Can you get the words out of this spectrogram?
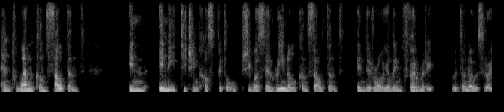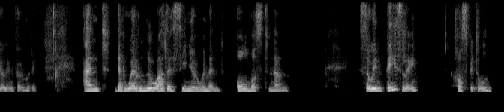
and one consultant in any teaching hospital. She was a renal consultant in the Royal Infirmary, Guto knows Royal Infirmary. And there were no other senior women, almost none. So in Paisley Hospital,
